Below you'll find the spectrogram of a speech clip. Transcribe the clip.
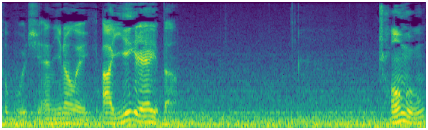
또 뭐지? And you know, like 아 이 얘기를 해야겠다. 정우,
